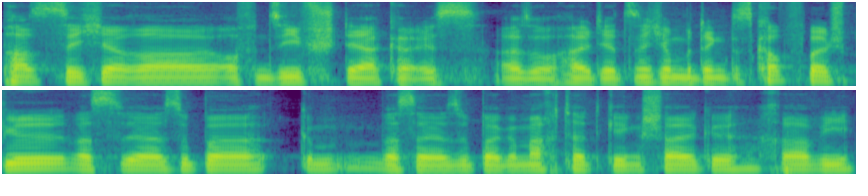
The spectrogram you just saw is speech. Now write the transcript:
passsicherer, offensiv stärker ist. Also halt jetzt nicht unbedingt das Kopfballspiel, was er super, was er super gemacht hat gegen Schalke, Javi.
